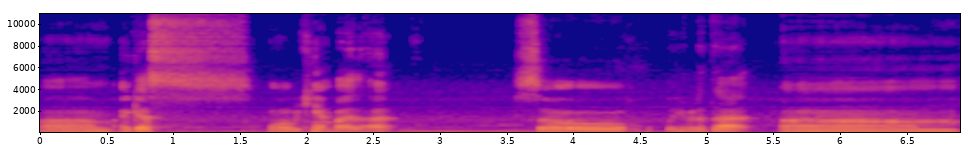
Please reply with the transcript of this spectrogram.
Um, I guess, well, we can't buy that. So, leave it at that. Um,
